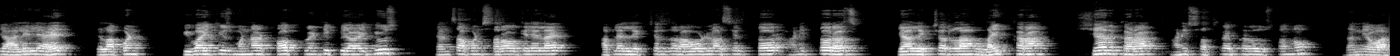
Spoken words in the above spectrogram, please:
जे आलेले आहेत त्याला आपण पी वाय क्यूज म्हणणार top twenty P Y Qs यांचा आपण सराव केलेला आहे. आपल्या लेक्चर जर आवडला असेल तर आणि तरच या लेक्चरला लाईक करा शेअर करा आणि सबस्क्राईब करा दोस्तांनो. धन्यवाद.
